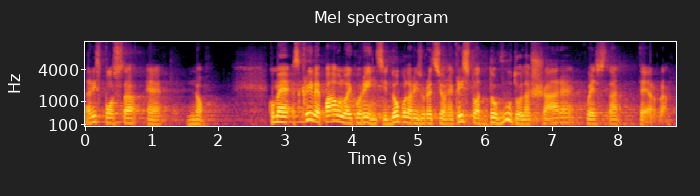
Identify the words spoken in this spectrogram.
La risposta è no. Come scrive Paolo ai Corinzi, dopo la risurrezione, Cristo ha dovuto lasciare questa terra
